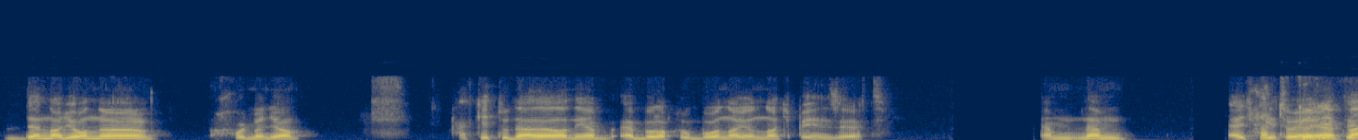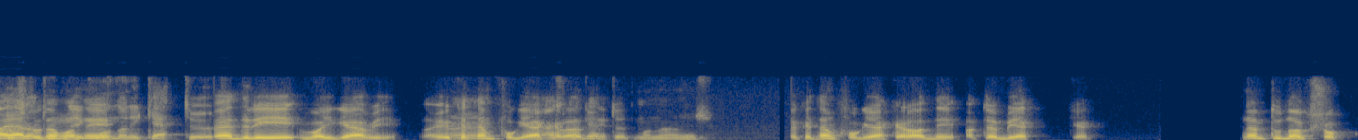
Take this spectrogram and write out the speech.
de nagyon, uh, hogy mondjam, hát ki tudnál eladni ebből a klubból nagyon nagy pénzért. Nem, nem egy-két hát, olyan játékos tudom mondani, mondani kettőt. Pedri vagy Gavi. Na, őket nem, nem fogják eladni. Kettőt is. Őket nem fogják eladni, a többiek nem tudnak sok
